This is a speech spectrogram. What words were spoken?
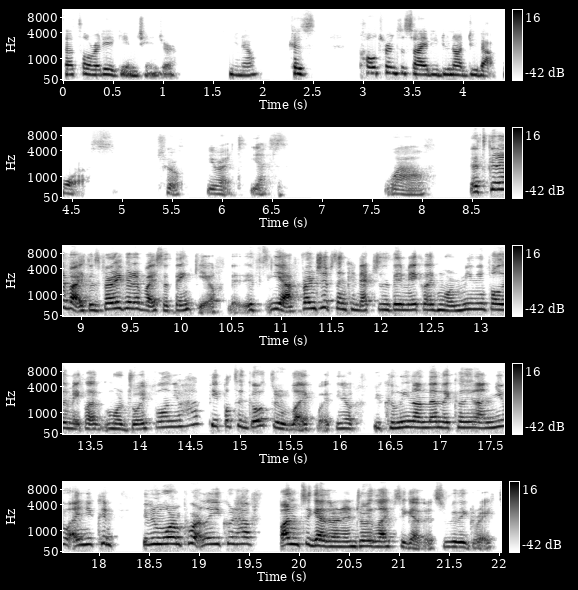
that's already a game changer, you know, because culture and society do not do that for us. True. You're right. Yes. Wow. That's good advice. It's very good advice. So thank you. It's yeah, friendships and connections, they make life more meaningful, they make life more joyful, and you have people to go through life with. You know, you can lean on them, they can lean on you, and you can even more importantly, you could have fun together and enjoy life together. It's really great.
